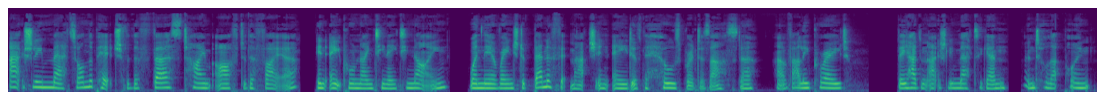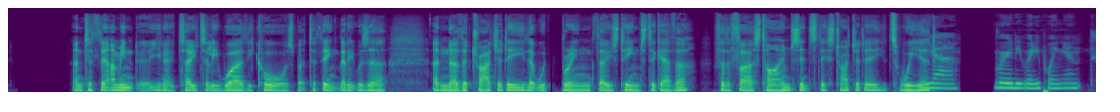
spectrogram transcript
actually met on the pitch for the first time after the fire in April 1989 when they arranged a benefit match in aid of the Hillsborough disaster at Valley Parade. They hadn't actually met again until that point. And to think, I mean, uh, you know, totally worthy cause, but to think that it was a another tragedy that would bring those teams together for the first time since this tragedy, it's weird. Yeah, really, really poignant.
